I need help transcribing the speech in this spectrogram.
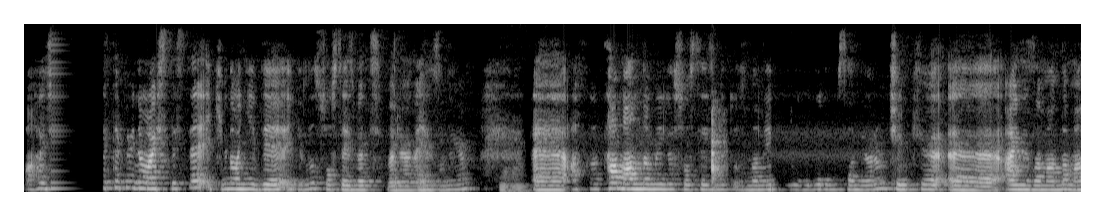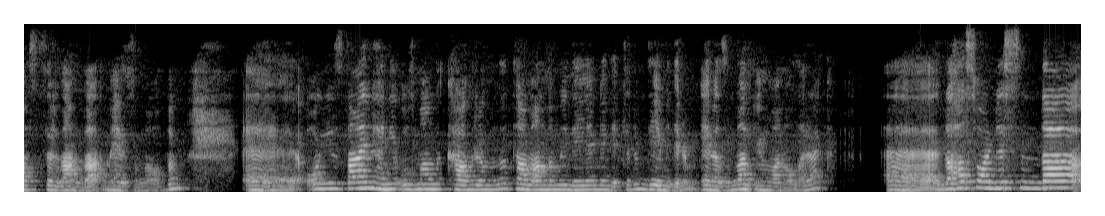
Hacettepe Üniversitesi 2017 yılı Sosyal Hizmet Bölümü mezunuyum. Hı hı. Ee, aslında tam anlamıyla sosyal hizmet uzmanı diyebilirim sanıyorum. Çünkü e, aynı zamanda master'dan da mezun oldum. E, o yüzden hani uzmanlık kavramını tam anlamıyla yerine getirdim diyebilirim. En azından ünvan olarak. Ee, daha sonrasında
